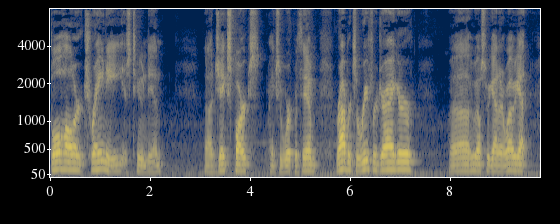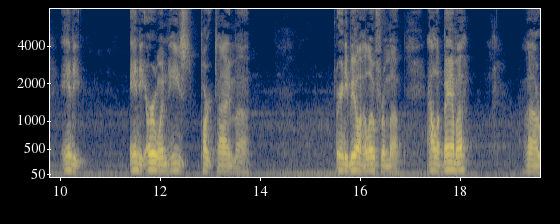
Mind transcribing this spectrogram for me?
bull hauler trainee is tuned in. Uh, Jake Sparks, I actually work with him. Robert's a reefer dragger. Uh, who else we got? Well, we got Andy Andy Irwin. He's part time. Uh, Randy Bill, hello from uh, Alabama. Uh,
